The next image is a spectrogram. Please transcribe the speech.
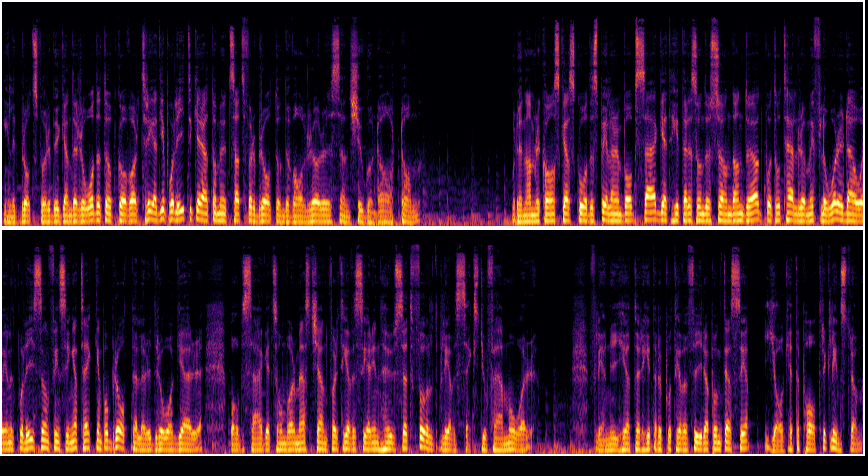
Enligt Brottsförebyggande rådet uppgav var tredje politiker att de utsatts för brott under valrörelsen 2018. Och den amerikanska skådespelaren Bob Saget hittades under söndagen död på ett hotellrum i Florida och enligt polisen finns inga tecken på brott eller droger. Bob Saget som var mest känd för tv-serien Huset fullt blev 65 år. Fler nyheter hittar du på tv4.se. Jag heter Patrik Lindström.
